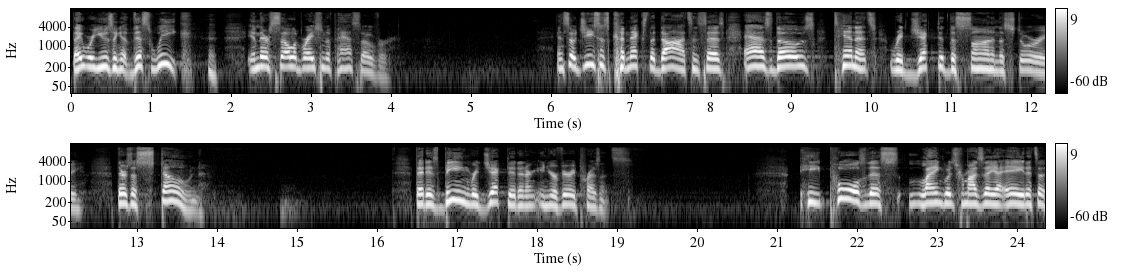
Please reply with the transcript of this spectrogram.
They were using it this week in their celebration of Passover. And so Jesus connects the dots and says, as those tenants rejected the Son in the story, there's a stone that is being rejected in, our, in your very presence. He pulls this language from Isaiah 8. It's a,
